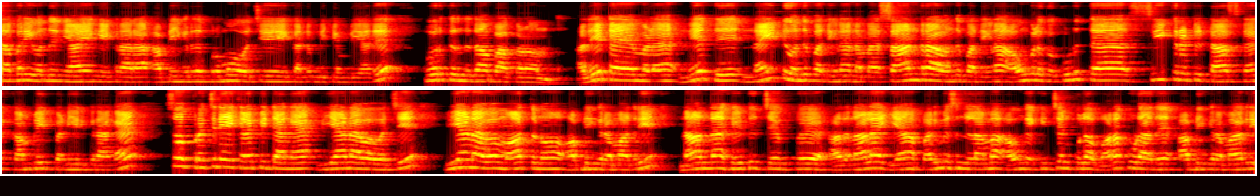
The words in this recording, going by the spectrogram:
சபரி வந்து நியாயம் கேட்கிறாரா அப்படிங்கறத ப்ரொமோ வச்சு கண்டுபிடிக்க முடியாது. பொறுத்திருந்து தான் பார்க்கணும். அதே டைமில் நேற்று நைட்டு வந்து பார்த்தீங்கன்னா நம்ம சாண்ட்ரா வந்து பார்த்தீங்கன்னா அவங்களுக்கு கொடுத்த சீக்ரெட் டாஸ்கை கம்ப்ளீட் பண்ணியிருக்கிறாங்க. ஸோ பிரச்சனையை கிளப்பிட்டாங்க. வியானாவை வச்சு வியானாவை மாற்றணும் அப்படிங்கிற மாதிரி நான் தான் ஹெட் செஃப்பு அதனால் என் பர்மிஷன் இல்லாமல் அவங்க கிச்சனுக்குள்ளே வரக்கூடாது அப்படிங்கிற மாதிரி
